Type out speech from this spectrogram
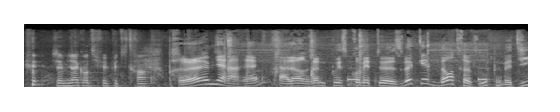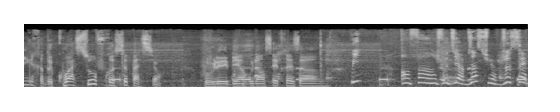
J'aime bien quand tu fais le petit train. Premier arrêt. Alors, jeune pousse prometteuse, lequel d'entre vous peut me dire de quoi souffre ce patient? Vous voulez bien vous lancer, Trésor? Oui, enfin, je veux dire, bien sûr, je sais.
